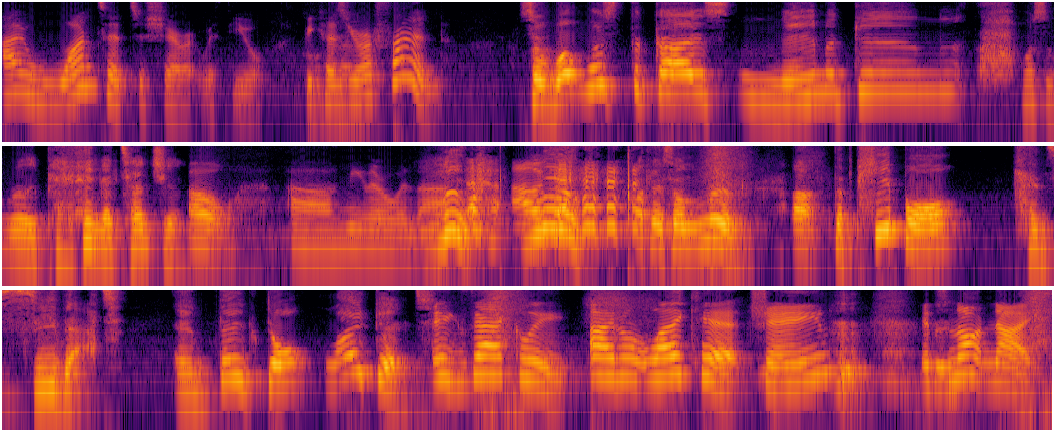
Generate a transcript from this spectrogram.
I wanted to share it with you because Okay. you're a friend. So, what was the guy's name again? I wasn't really paying attention. Oh, uh, neither was I. Luke. okay. Luke. Okay, so Luke, uh, the people can see that and they don't like it. Exactly. I don't like it, Shane. It's not nice.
